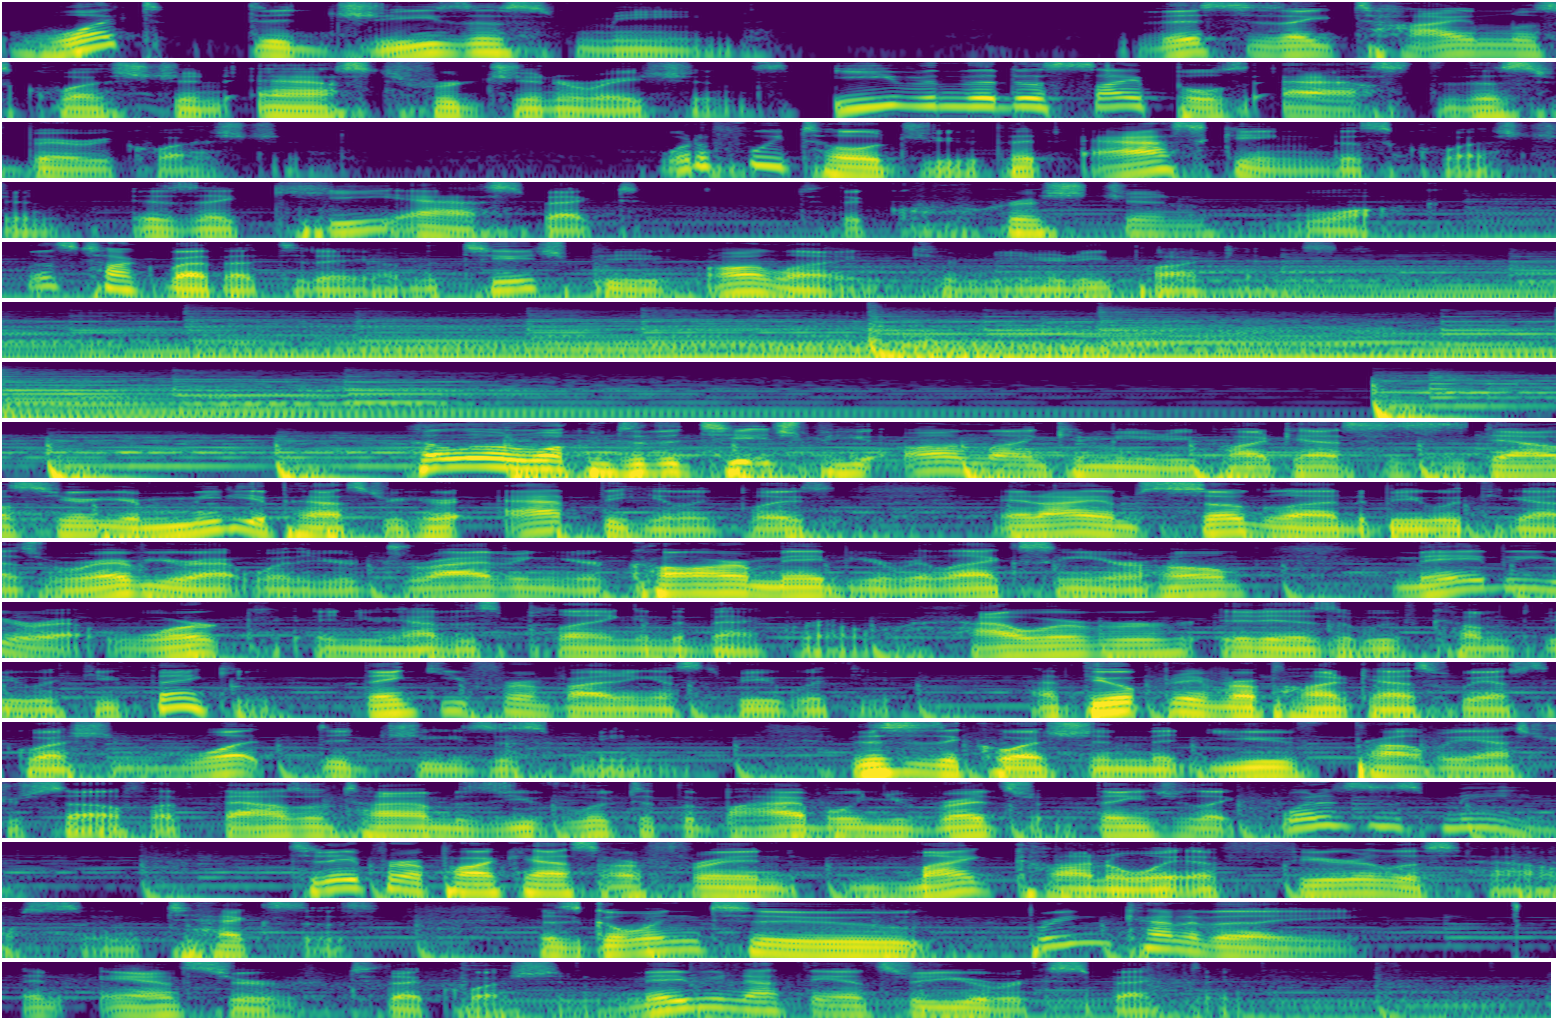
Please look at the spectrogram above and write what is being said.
What did Jesus mean? This is a timeless question asked for generations. Even the disciples asked this very question. What if we told you that asking this question is a key aspect to the Christian walk? Let's talk about that today on the THP Online Community Podcast. Hello and welcome to the THP Online Community Podcast. This is Dallas here, your media pastor here at the Healing Place, and I am so glad to be with you guys wherever you're at, whether you're driving your car, maybe you're relaxing in your home, maybe you're at work and you have this playing in the background. However, it is that we've come to be with you, thank you. Thank you for inviting us to be with you. At the opening of our podcast, we asked the question, What did Jesus mean? This is a question that you've probably asked yourself a thousand times as you've looked at the Bible and you've read certain things. You're like, What does this mean? Today, for our podcast, our friend Mike Conaway of Fearless House in Texas is going to bring kind of a an answer to that question. Maybe not the answer you were expecting,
